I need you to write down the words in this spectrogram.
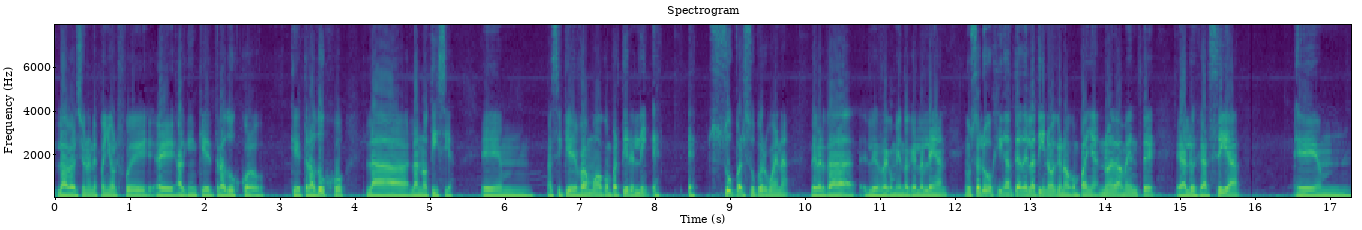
la versión en español fue eh, alguien que traduzco, que tradujo la, noticia. Eh, así que vamos a compartir el link. Es súper, súper buena. De verdad, les recomiendo que la lean. Un saludo gigante De Latino que nos acompaña nuevamente, a Luis García. Eh,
